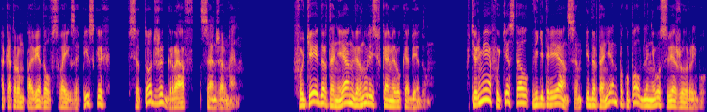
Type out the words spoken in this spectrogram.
о котором поведал в своих записках все тот же граф Сен-Жермен. Фуке и Д'Артаньян вернулись в камеру к обеду. В тюрьме Фуке стал вегетарианцем, и Д'Артаньян покупал для него свежую рыбу.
